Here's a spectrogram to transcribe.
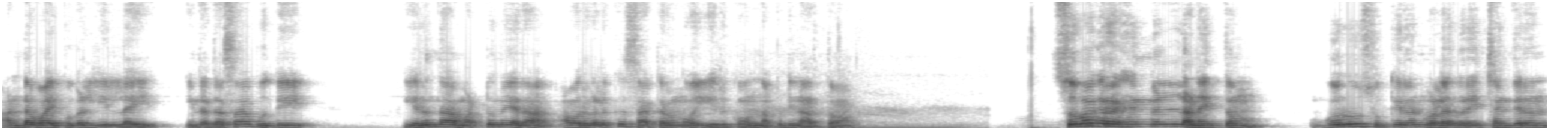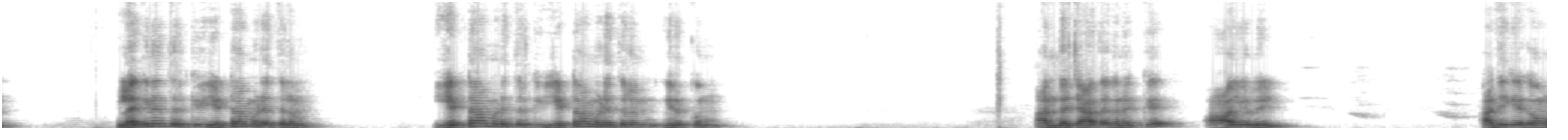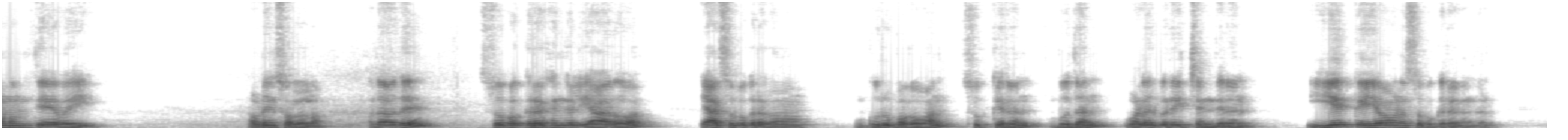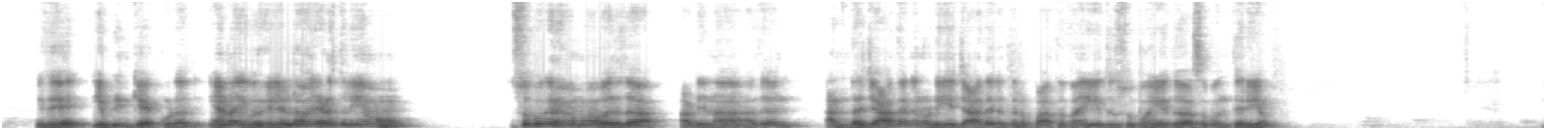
அண்ட வாய்ப்புகள் இல்லை. இந்த தசாபுத்தி இருந்தால் மட்டுமே தான் அவர்களுக்கு சக்கரை நோய் இருக்கும்னு அப்படின்னு அர்த்தம். சுபகிரகங்கள் அனைத்தும் குரு சுக்கிரன் வளர்விரை சந்திரன் லக்னத்திற்கு எட்டாம் இடத்திலும் எட்டாம் இடத்திற்கு எட்டாம் இடத்திலும் இருக்கும் அந்த ஜாதகனுக்கு ஆயுளில் அதிக கவனம் தேவை அப்படின்னு சொல்லலாம். அதாவது சுபகிரகங்கள் யாரோ? யார் சுபகிரகம் குரு பகவான் சுக்கிரன் புதன் வளர்பிறை சந்திரன் இயற்கையான சுபகிரகங்கள். இது எப்படின்னு கேட்கக்கூடாது. ஏன்னா இவர்கள் எல்லா இடத்துலையும் சுபகிரகமாக வருதா? அப்படின்னா அது அந்த ஜாதகனுடைய ஜாதகத்தில் பார்த்து தான் எது சுபம் எது அசுபம் தெரியும்.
